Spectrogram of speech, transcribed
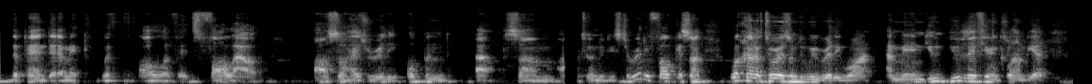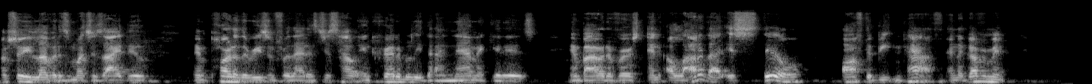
the pandemic, with all of its fallout, also has really opened up some opportunities to really focus on what kind of tourism do we really want. I mean, you you live here in Colombia. I'm sure you love it as much as I do, and part of the reason for that is just how incredibly dynamic it is and biodiverse, and a lot of that is still off the beaten path. And the government,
